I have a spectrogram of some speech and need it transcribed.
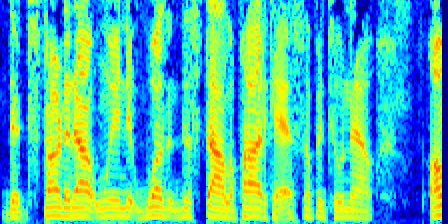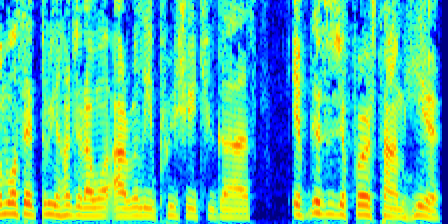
that started out when it wasn't this style of podcast up until now almost at 300. I want I really appreciate you guys. If this is your first time here,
